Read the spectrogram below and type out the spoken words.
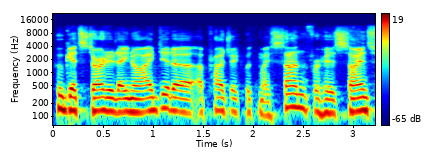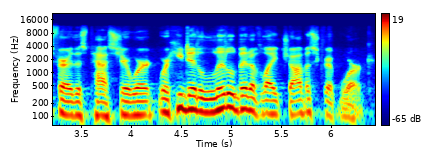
who gets started. You know, I did a, a, project with my son for his science fair this past year, where where he did a little bit of light JavaScript work.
